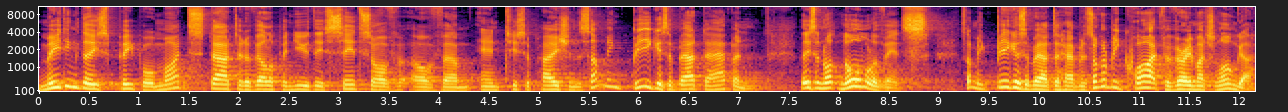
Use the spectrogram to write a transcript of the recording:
Meeting these people might start to develop in you this sense of, of um, anticipation. Something big is about to happen. These are not normal events. Something big is about to happen. It's not going to be quiet for very much longer.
